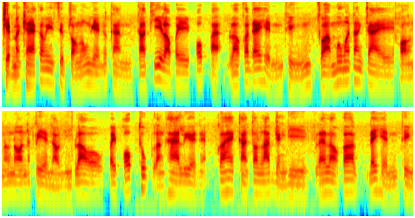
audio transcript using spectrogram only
เขตบางแคก็มี 12 โรงเรียนด้วยกันตอนที่เราไปพบปะเราก็ได้เห็นถึงความมุ่งมั่นตั้งใจของน้องๆนักเรียนเหล่านี้ เราไปพบทุกหลังคาเรือนเนี่ยก็ให้การต้อนรับอย่างดี และเราก็ก็ได้เห็นถึง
